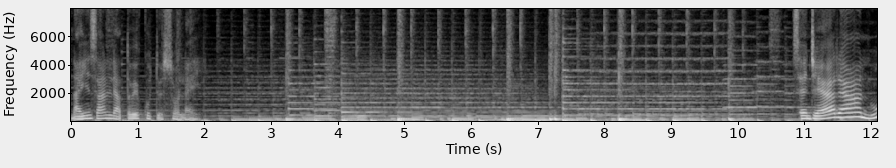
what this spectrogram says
na iny izany ilay atao hoe coup de soleil izay indray ary a no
